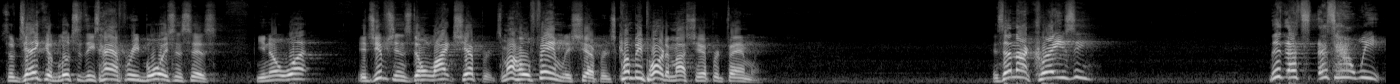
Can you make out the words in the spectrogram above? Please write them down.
So Jacob looks at these half breed boys and says, You know what? Egyptians don't like shepherds. My whole family's shepherds. Come be part of my shepherd family. Is that not crazy? That's, that's how we.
